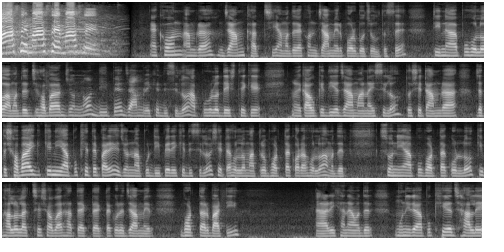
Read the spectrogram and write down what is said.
মাসে মাসে মা মা মা এখন আমরা জাম খাচ্ছি, আমাদের এখন জামের পর্ব চলতেছে। টিনা আপু হলো আমাদের সবার জন্য ডিপে জাম রেখে দিছিল। আপু হলো দেশ থেকে কাউকে দিয়ে জাম আনাইছিল। তো সেটা আমরা যাতে সবাইকে নিয়ে আপু খেতে পারে, এজন্য আপু ডিপে রেখে দিছিল। সেটা হলো মাত্র ভর্তা করা হলো। আমাদের সোনিয়া আপু ভর্তা করল। কি ভালো লাগছে সবার হাতে একটা একটা করে জামের ভর্তার বাটি। আর এখানে আমাদের মনিরা আপু খেয়ে ঝালে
